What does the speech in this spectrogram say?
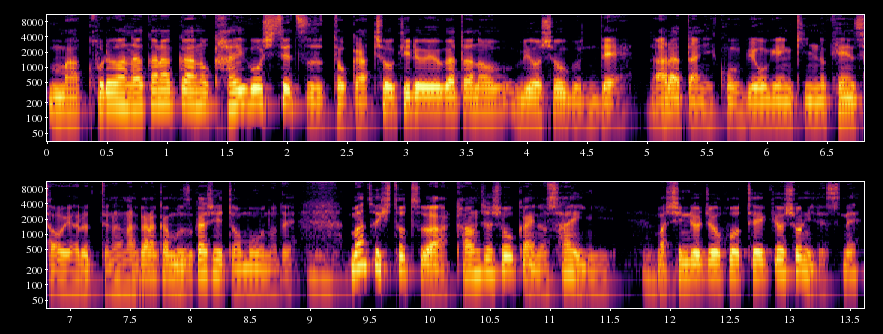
まあ、これはなかなかあの介護施設とか長期療養型の病床群で新たにこう病原菌の検査をやるっていうのはなかなか難しいと思うので、まず一つは患者紹介の際にまあ、診療情報提供書にですね、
